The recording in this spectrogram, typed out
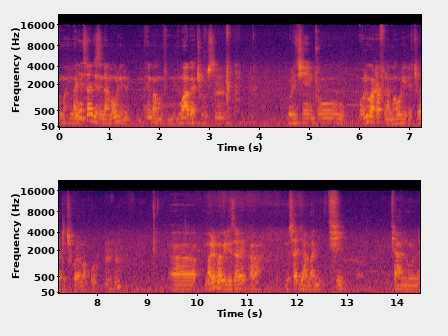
Ma- manye ensangi zino amawulire ema mwagakyusa buli kintu oli watafuna mawulire kiba tekikola makulu. Ah, male mabiriza leka musajja amanyi ki kyanoonya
